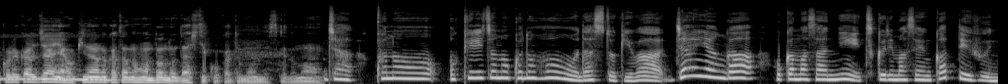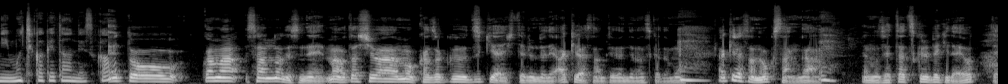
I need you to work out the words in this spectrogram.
これからジャイアン沖縄の方の本どんどん出していこうかと思うんですけども、じゃあ、この、おきりぞのこの本を出すときは、ジャイアンが岡間さんに作りませんかっていうふうに持ちかけたんですか？えっと、岡間さんのですね、まあ私はもう家族付き合いしてるので、アキラさんと呼んでますけどもえ、アキラさんの奥さんがえ、もう絶対作るべきだよって、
